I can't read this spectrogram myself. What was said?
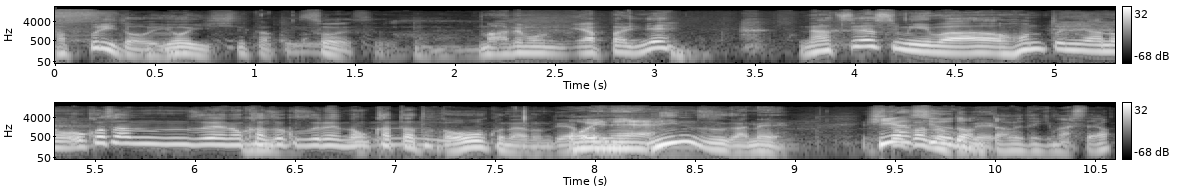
たっぷりと用意してたという。そうです。まあでもやっぱりね夏休みは本当にあのお子さん連れの家族連れの方とか多くなるんで、やっ人数がね冷やしうどん食べてきましたよ。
